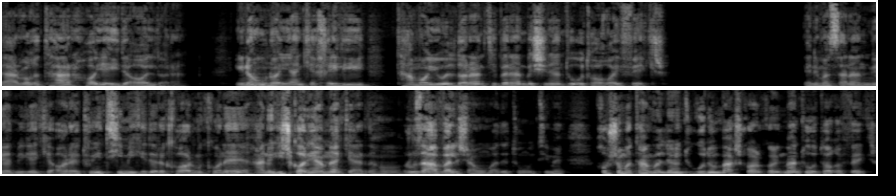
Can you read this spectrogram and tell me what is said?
در واقع طرحهای ایدئال دارن. اینا اونایی که خیلی تمایل دارن که برن بشینن تو اتاقای فکر. یعنی مثلا میاد میگه که آره تو این تیمی که داره کار می‌کنه هنوز هیچ کاری هم نکرده ها. روز اولش هم اومده تو اون تیمه. خب شما تمایل دارین تو کدوم بخش کار کنید؟ من تو اتاق فکر.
